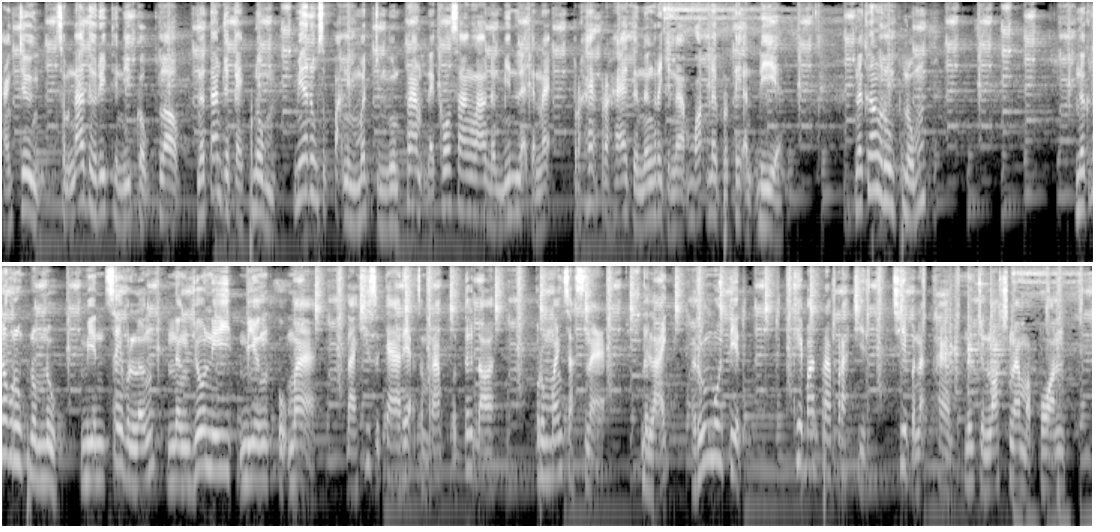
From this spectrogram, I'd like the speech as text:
ខាងជើងសំដៅទៅរាជធានីកោកធ្លោកនៅតាមចង្កេះភ្នំមានរូបសិប្បនិមិត្តចំនួន5ដែលកសាងឡើងដែលមានលក្ខណៈប្រហាក់ប្រហែលទៅនឹងរចនាបថនៅប្រទេសឥណ្ឌានៅក្នុងរូងភ្នំនៅក្នុងរូងភ្នំនោះ មានសេវលឹងនិងយោនីនាងឧមាដែលជាសក្ការៈសម្រាប់ឧទ្ទិសដល់ព្រហ្មញ្ញសាសនាដោយឡែករូងមួយទៀតគេបានប្រើប្រាស់ជាជាបណដ្ឋាននៅចន្លោះឆ្នាំ1000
